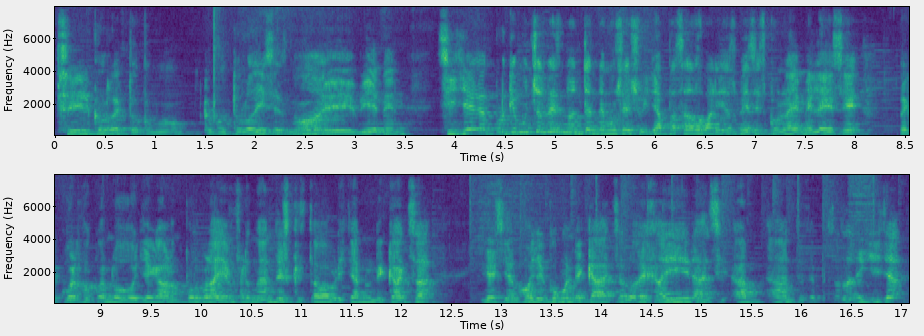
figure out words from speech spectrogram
Sí, correcto, como, como tú lo dices, ¿no? Eh, vienen, si llegan, porque muchas veces no entendemos eso y ya ha pasado varias veces con la MLS. Recuerdo cuando llegaron por Brian Fernández, que estaba brillando en Necaxa, y decían, oye, ¿cómo en Necaxa lo deja ir antes de empezar la liguilla?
